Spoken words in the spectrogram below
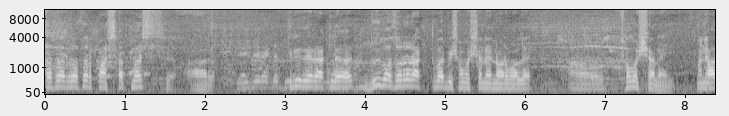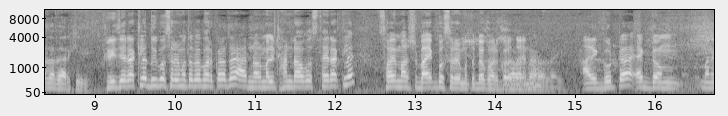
সচরাচর পাঁচ সাত মাস আর ফ্রিজে রাখলে দুই বছরও রাখতে পারবি সমস্যা নেই নর্মালে। সমস্যা নেই মানে- খাওয়া যাবে আর কি। ফ্রিজে রাখলে দুই বছরের মতো ব্যবহার করা যায় আর নর্মালি ঠান্ডা অবস্থায় রাখলে ছয় মাস বা এক বছরের মতো ব্যবহার করা যায় না। আর এই গুড়টা একদম মানে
